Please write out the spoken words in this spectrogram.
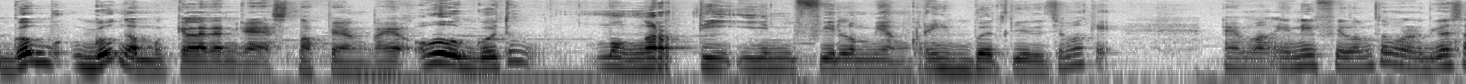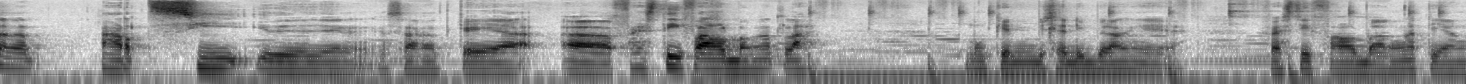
gue uh, gue nggak kelihatan kayak snob yang kayak oh gue tuh mau ngertiin film yang ribet gitu. Cuma kayak emang ini film tuh menurut gue sangat artsy gitu ya sangat kayak uh, festival banget lah. Mungkin bisa dibilangnya ya. Festival banget yang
